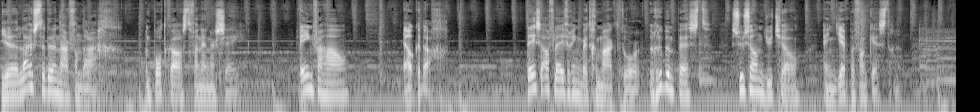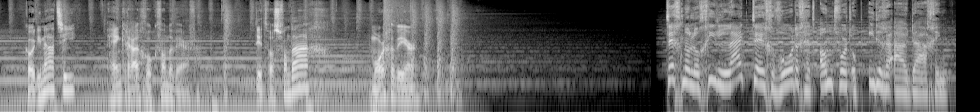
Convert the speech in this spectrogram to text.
Je luisterde naar vandaag, een podcast van NRC. Eén verhaal, elke dag. Deze aflevering werd gemaakt door Ruben Pest, Suzanne Jutschel en Jeppe van Kesteren. Coördinatie Henk Ruigrok van de Werven. Dit was vandaag, morgen weer. Technologie lijkt tegenwoordig het antwoord op iedere uitdaging.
